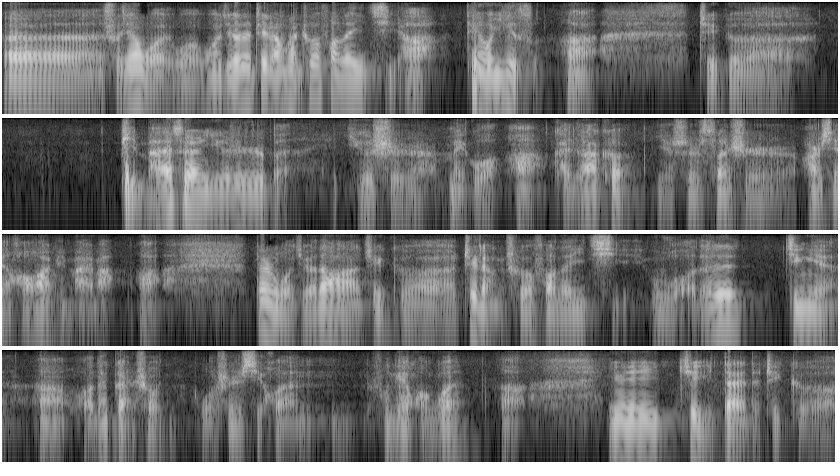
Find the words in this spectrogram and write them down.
呃，首先我我我觉得这两款车放在一起哈，挺有意思啊。这个品牌虽然一个是日本，一个是美国啊，凯迪拉克也是算是二线豪华品牌吧啊。但是我觉得啊，这个这两个车放在一起，我的经验啊，我的感受，我是喜欢丰田皇冠啊。因为这一代的这个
